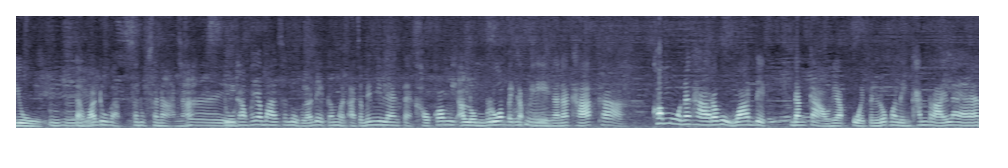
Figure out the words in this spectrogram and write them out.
อยู่ อือหือแต่ว่าดูแบบสนุกสนานนะ ใช่ดูทั้งพยาบาลสนุกแล้วเด็กก็เหมือนอาจจะไม่มีแรงแต่เขาก็มีอารมณ์ร่วมไปกับอือหือเพลงอะนะคะ ค่ะ ข้อมูลนะคะ ระบุว่าเด็กดังกล่าวเนี่ยป่วยเป็นโรคมะเร็งขั้นร้ายแรง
